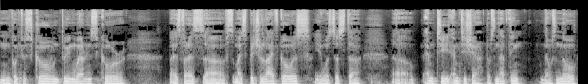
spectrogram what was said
mm, going to school, doing well in school. But as far as uh, my spiritual life goes, it was just uh, uh, empty, empty shell. There was nothing. There was no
